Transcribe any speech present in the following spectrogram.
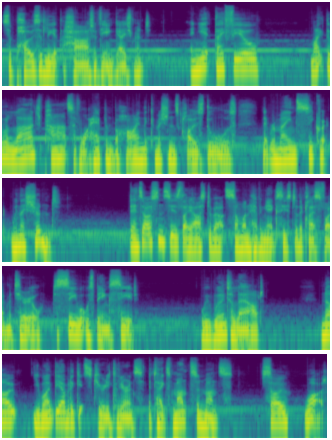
supposedly at the heart of the engagement. And yet they feel like there were large parts of what happened behind the Commission's closed doors that remained secret when they shouldn't. Danzeisen says they asked about someone having access to the classified material to see what was being said. We weren't allowed. No, you won't be able to get security clearance. It takes months and months. So, what?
